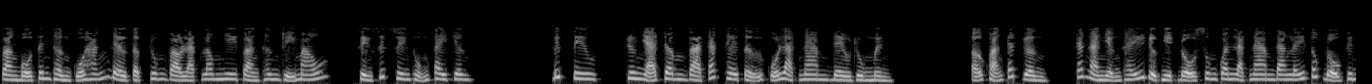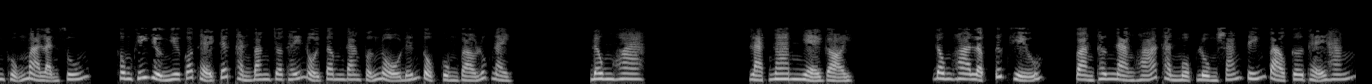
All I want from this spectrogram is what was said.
toàn bộ tinh thần của hắn đều tập trung vào Lạc Long Nhi toàn thân rỉ máu, xiền xích xuyên thủng tay chân. Bích Tiêu, Trương Nhã Trâm và các thê tử của Lạc Nam đều rùng mình. Ở khoảng cách gần, các nàng nhận thấy được nhiệt độ xung quanh Lạc Nam đang lấy tốc độ kinh khủng mà lạnh xuống, không khí dường như có thể kết thành băng cho thấy nội tâm đang phẫn nộ đến tột cùng vào lúc này. Đông Hoa Lạc Nam nhẹ gọi. Đông Hoa lập tức hiểu, toàn thân nàng hóa thành một luồng sáng tiến vào cơ thể hắn,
